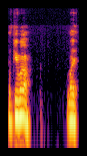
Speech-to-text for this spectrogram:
ஓகேவா? பாய்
